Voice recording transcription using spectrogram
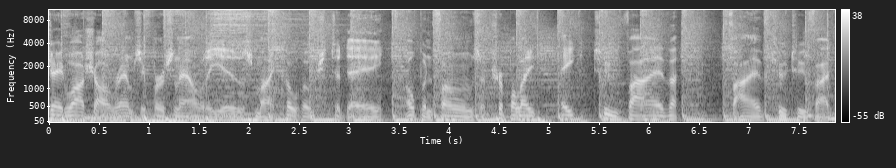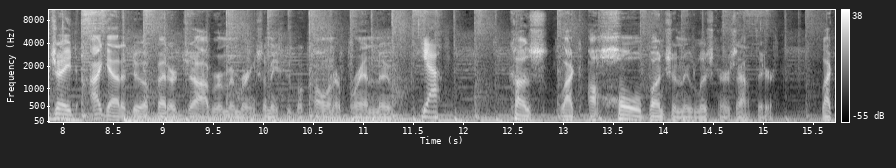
Jade Warshaw, Ramsey Personality, is my co-host today. Open phones at 888-825-5225. Jade, I got to do a better job remembering some of these people calling are brand new. Yeah. Because, like, a whole bunch of new listeners out there. Like,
